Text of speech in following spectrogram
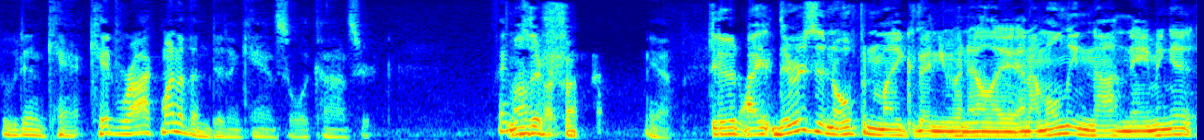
who didn't can Kid Rock? One of them didn't cancel a concert. I think it was- Motherfucker. Yeah. Dude, I, there is an open mic venue in LA, and I'm only not naming it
